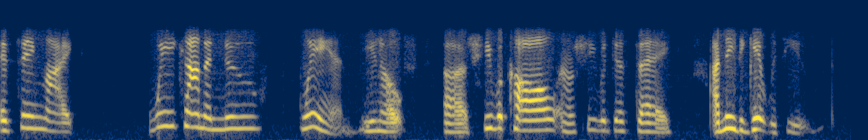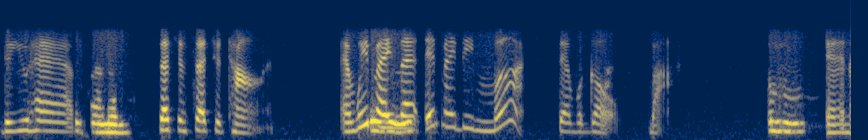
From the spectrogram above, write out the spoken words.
it seemed like we kind of knew when, you know, uh, she would call or she would just say, I need to get with you. Do you have mm-hmm. such and such a time? And we may mm-hmm. let, it may be months that would go by. Mm-hmm. And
